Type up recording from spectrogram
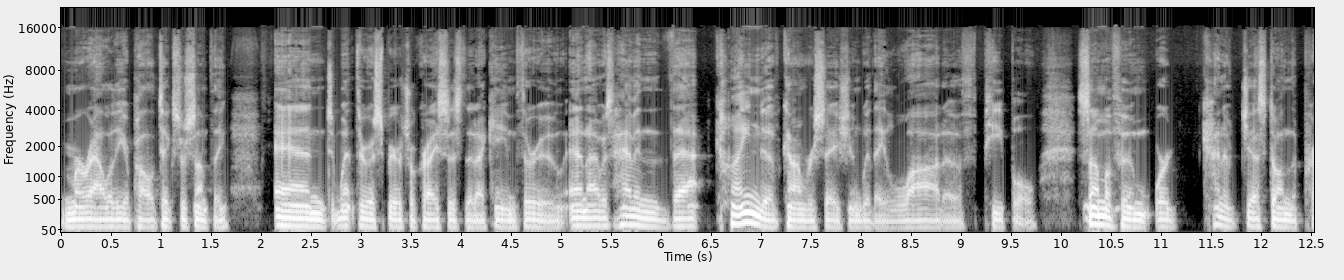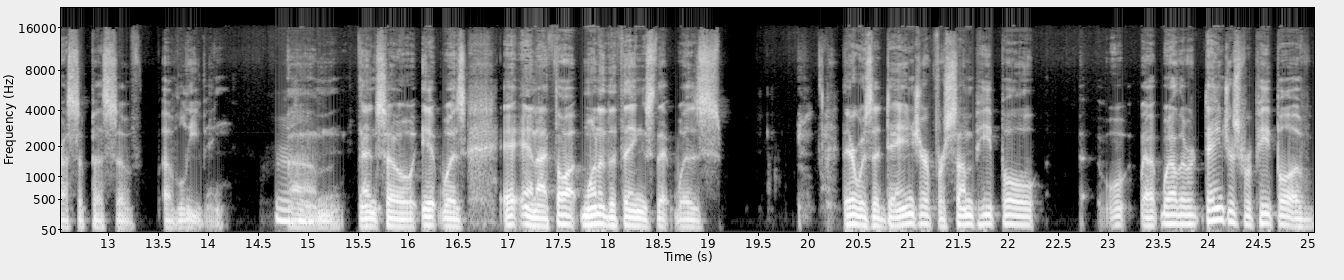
morality or politics or something? And went through a spiritual crisis that I came through. And I was having that kind of conversation with a lot of people, some of whom were kind of just on the precipice of of leaving. Mhm. Um, and so it was, and I thought one of the things that was, there was a danger for some people. W- uh, Well, there were dangers for people of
